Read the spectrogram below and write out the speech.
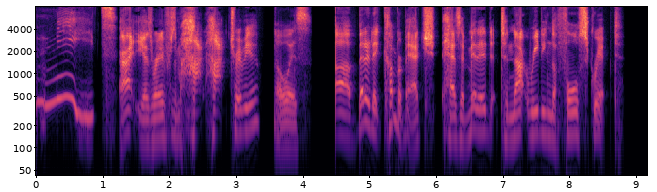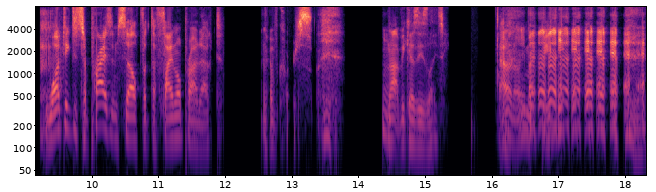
neat. All right, you guys ready for some hot, hot trivia? Always. Uh, Benedict Cumberbatch has admitted to not reading the full script, wanting to surprise himself with the final product. Of course. Not because he's lazy. I don't know. He might be.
